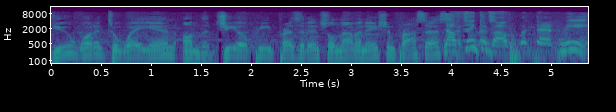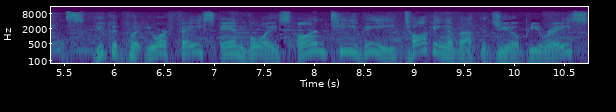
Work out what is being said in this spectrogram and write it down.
you wanted to weigh in on the GOP presidential nomination process? Now think about what that means. You could put your face and voice on TV talking about the GOP race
